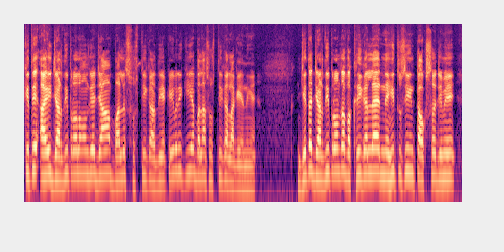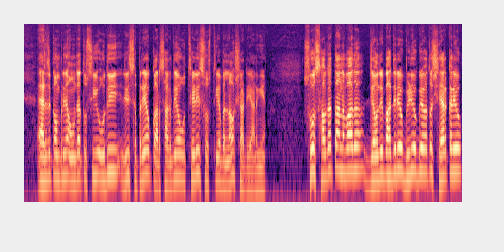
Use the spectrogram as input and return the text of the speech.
ਕਿਤੇ ਆਈ ਜੜ ਦੀ ਪ੍ਰੋਬਲਮ ਆਉਂਦੀ ਹੈ ਜਾਂ ਬੱਲ ਸੁਸਤੀ ਕਰਦੀ ਹੈ, ਕਈ ਵਾਰੀ ਕੀ ਹੈ ਬੱਲਾਂ ਸੁਸਤੀ ਕਰਨ ਲੱਗ ਜਾਂਦੀਆਂ। ਜੇ ਤਾਂ ਜੜ ਦੀ ਪ੍ਰੋਬਲਮ ਤਾਂ ਵੱਖਰੀ ਗੱਲ ਹੈ, ਨਹੀਂ ਤੁਸੀਂ ਇੰਟੌਕਸ ਜਿਵੇਂ ਐਰਜ਼ ਕੰਪਨੀ ਦਾ ਆਉਂਦਾ, ਤੁਸੀਂ ਉਹਦੀ ਜਿਹੜੀ ਸਪਰੇਅ ਉਹ ਕਰ ਸਕਦੇ ਹੋ, ਉੱਥੇ ਜਿਹੜੀ ਸੁਸਤੀ ਹੈ ਬੱਲਾਂ ਉਹ ਛੱਡ ਜਾਣਗੀਆਂ। ਸੋ ਸਭ ਦਾ ਧੰਨਵਾਦ, ਜਿਉਂਦੇ ਵਸਦੇ ਰਹੋ ਵੀਡੀਓ ਅੱਗੇ ਵੱਧ ਤੋਂ ਸ਼ੇਅਰ ਕਰਿਓ,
